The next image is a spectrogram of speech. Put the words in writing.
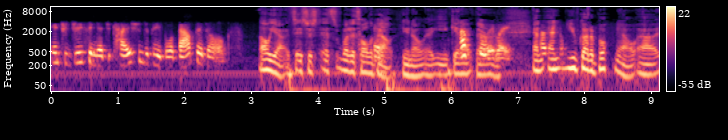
introducing education to people about their dogs. Oh yeah, it's it's just it's what it's all about. You know, uh, you get out there, Absolutely. and and, and you've got a book now. Uh,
